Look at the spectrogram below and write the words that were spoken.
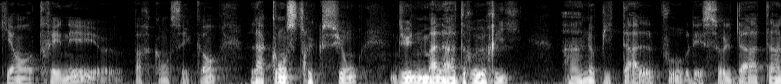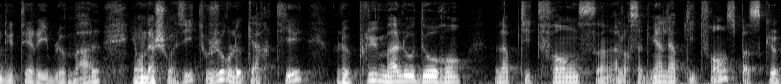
qui a entraîné euh, par conséquent la construction d'une maladrerie, un hôpital pour des soldats atteints du terrible mal. Et on a choisi toujours le quartier le plus malodorant, la petite France. hein. Alors ça devient la petite France parce que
